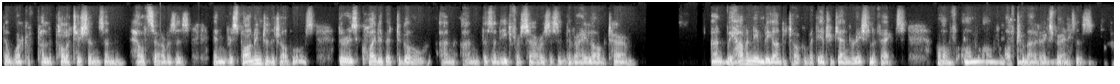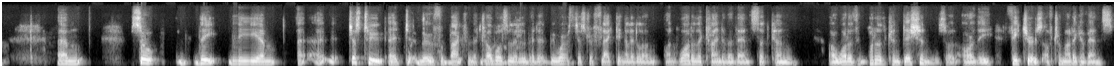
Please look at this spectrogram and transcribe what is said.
the work of politicians and health services in responding to the troubles, there is quite a bit to go, and, and there's a need for services in the very long term. And we haven't even begun to talk about the intergenerational effects of, of, of, of traumatic experiences. Um, so the the um, uh, uh, just to, uh, to, move back from the troubles a little bit, it'd be worth just reflecting a little on on what are the kind of events that can, or what are the, what are the conditions or, or the features of traumatic events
